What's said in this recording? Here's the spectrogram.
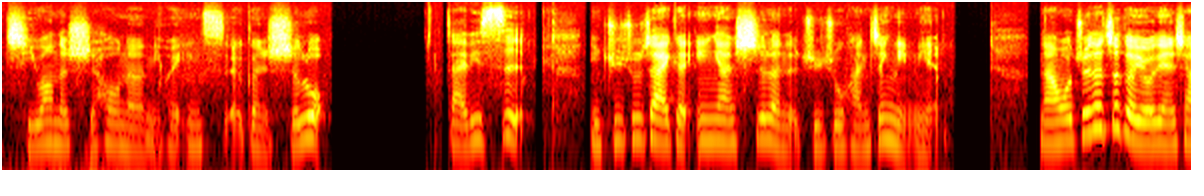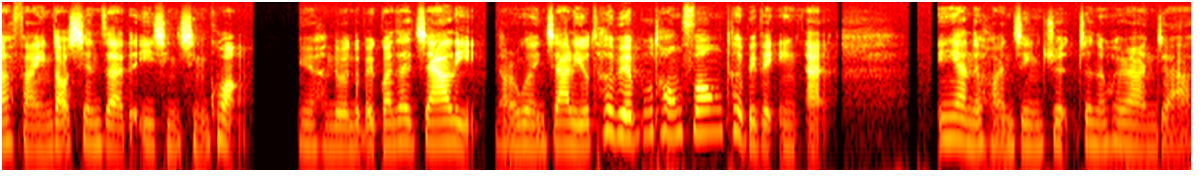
期望的时候呢，你会因此而更失落。在第四，你居住在一个阴暗湿冷的居住环境里面，那我觉得这个有点像反映到现在的疫情情况，因为很多人都被关在家里。那如果你家里又特别不通风，特别的阴暗，阴暗的环境真真的会让人家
